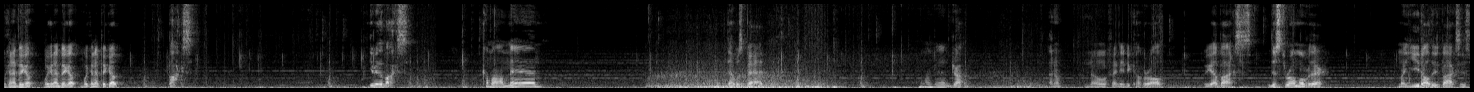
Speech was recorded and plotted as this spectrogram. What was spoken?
What can I pick up? What can I pick up? What can I pick up? Box. Give me the box. Come on, man. That was bad. Come on, man. Drop. I don't know if I need to cover all. We got boxes. Just throw them over there. I'm gonna yeet all these boxes.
